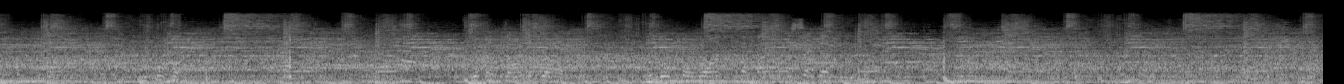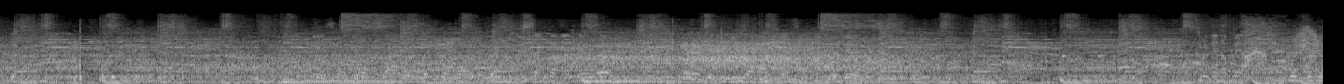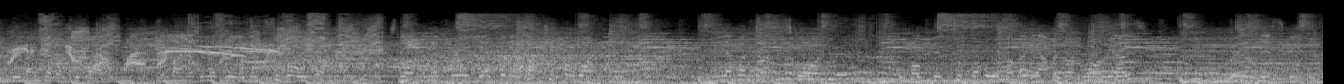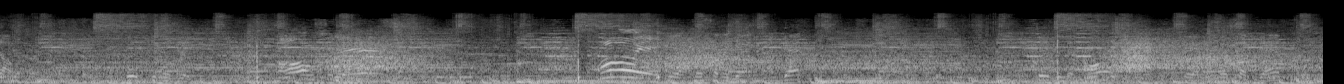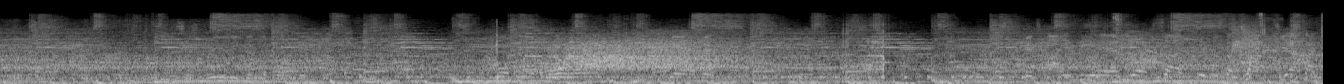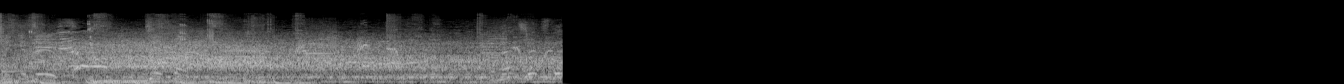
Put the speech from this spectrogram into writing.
Cooper. Driven down the ground. Go for one, come back for the second. Case on the outside, look for one, the rest of the second, and they. Up in, delivery by Kevin. The final delivery, over. Slow delivery, yesterday touching for one. 11 runs scored of this super over by the Amazon Warriors. Will this be enough? Fifth delivery. Oh, yes! Oh, yeah! Again, again. Taking it all really disappointing. It's high in the air, the offside. Is this a chance? Yes, I think it is.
